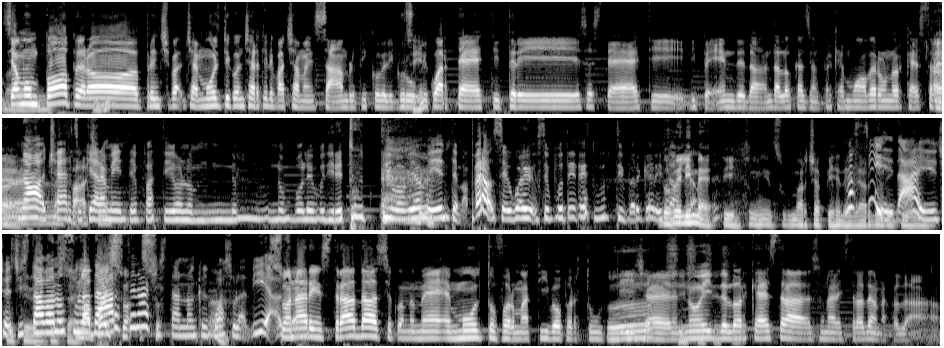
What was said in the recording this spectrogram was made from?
Siamo un po', però principa- cioè, molti concerti li facciamo ensemble, piccoli gruppi, Sì. quartetti, tri, sestetti, dipende da- dall'occasione, perché muovere un'orchestra Eh. è- No, non è certo, facile. chiaramente, infatti io non, non- non volevo dire tutti, ovviamente, ma però se, vuoi- se potete tutti, per carità. Dove li metti Su- sul marciapiede? Ma sì, dai, cioè ci stavano 26. sulla Darsena, su- ci stanno anche qua sulla via. cioè. Suonare in strada, secondo me, è molto formativo per tutti. Uh, cioè, sì, noi sì, sì, dell'orchestra, suonare in strada è una cosa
